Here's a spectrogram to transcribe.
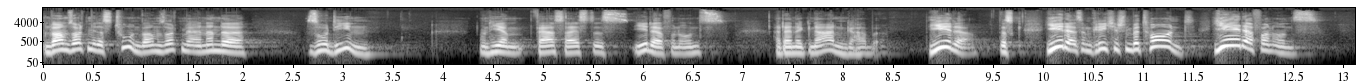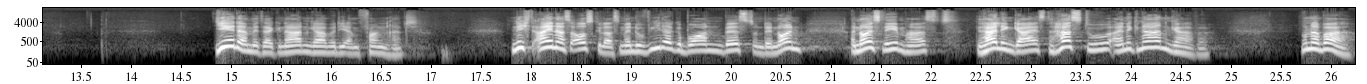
Und warum sollten wir das tun? Warum sollten wir einander so dienen? Und hier im Vers heißt es, jeder von uns hat eine Gnadengabe. Jeder. Das, jeder ist im Griechischen betont. Jeder von uns. Jeder mit der Gnadengabe, die er empfangen hat. Nicht einer ist ausgelassen. Wenn du wiedergeboren bist und neuen, ein neues Leben hast, den Heiligen Geist, dann hast du eine Gnadengabe. Wunderbar.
